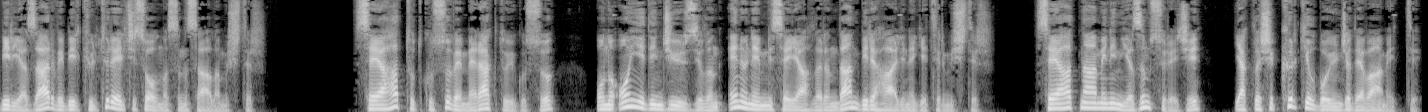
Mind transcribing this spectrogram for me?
bir yazar ve bir kültür elçisi olmasını sağlamıştır. Seyahat tutkusu ve merak duygusu, onu 17. yüzyılın en önemli seyyahlarından biri haline getirmiştir. Seyahatnamenin yazım süreci, yaklaşık 40 yıl boyunca devam etti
